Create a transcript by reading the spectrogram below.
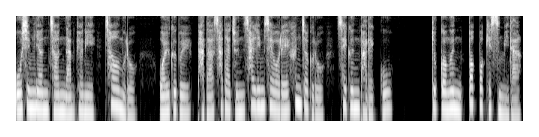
50년 전 남편이 처음으로 월급을 받아 사다 준 살림 세월의 흔적으로 색은 바랬고 뚜껑은 뻑뻑했습니다.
